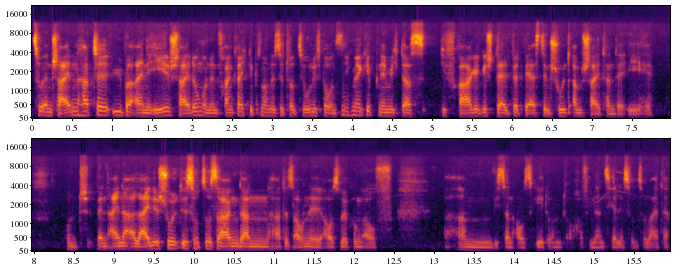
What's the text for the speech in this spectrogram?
zu entscheiden hatte über eine Ehescheidung. Und in Frankreich gibt es noch eine Situation, die es bei uns nicht mehr gibt, nämlich dass die Frage gestellt wird, wer ist denn schuld am Scheitern der Ehe? Und wenn einer alleine schuld ist sozusagen, dann hat es auch eine Auswirkung auf, ähm, wie es dann ausgeht und auch auf finanzielles und so weiter.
